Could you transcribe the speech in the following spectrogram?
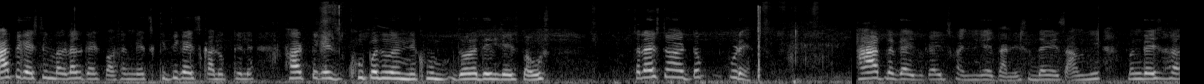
हा ते काहीच तुम्ही बघलाच काहीच पावसाने गाईस किती काहीच कालोख केले. हा ते काहीच खूपच म्हणजे खूप जोरात येईल काहीच पाऊस. चला तर वाटतं पुढे. हा तर गाईस गाईस फायनली काही आणि सुद्धा गाईस आम्ही पण गाईस हा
